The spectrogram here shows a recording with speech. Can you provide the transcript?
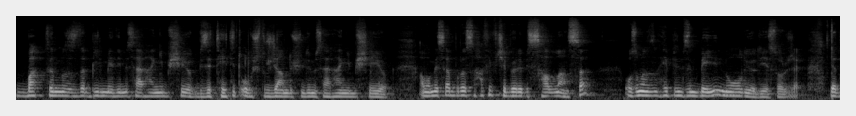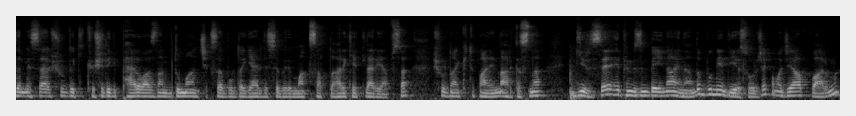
baktığımızda bilmediğimiz herhangi bir şey yok. Bize tehdit oluşturacağını düşündüğümüz herhangi bir şey yok. Ama mesela burası hafifçe böyle bir sallansa o zaman hepimizin beyni ne oluyor diye soracak. Ya da mesela şuradaki köşedeki pervazdan bir duman çıksa burada geldiyse böyle maksatlı hareketler yapsa şuradan kütüphanenin arkasına girse hepimizin beyni aynı anda bu ne diye soracak ama cevap var mı?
